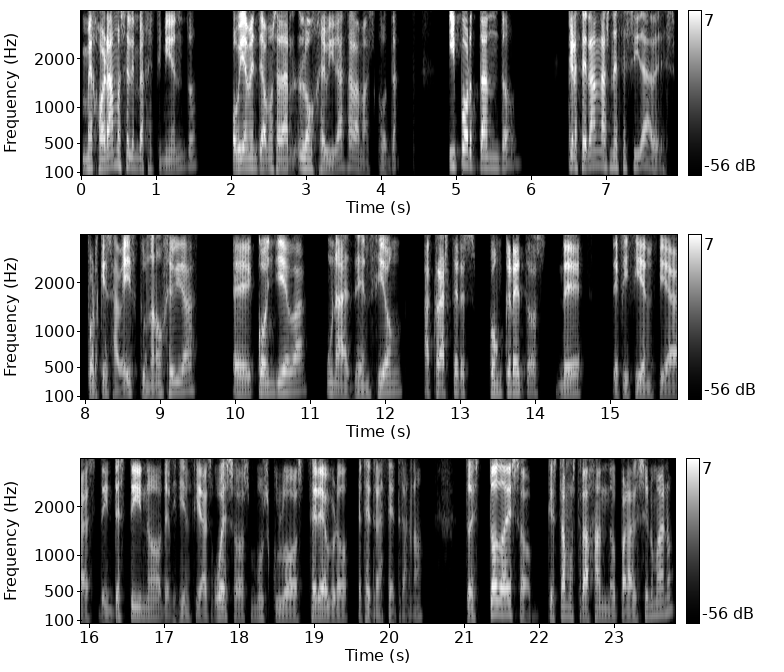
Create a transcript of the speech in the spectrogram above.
mejoramos el envejecimiento, obviamente vamos a dar longevidad a la mascota y por tanto crecerán las necesidades, porque sabéis que una longevidad eh, conlleva una atención a clústeres concretos de deficiencias de intestino, deficiencias huesos, músculos, cerebro, etcétera, etcétera, ¿no? Entonces, todo eso que estamos trabajando para el ser humano,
